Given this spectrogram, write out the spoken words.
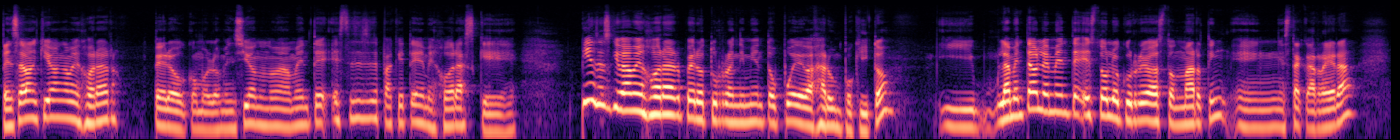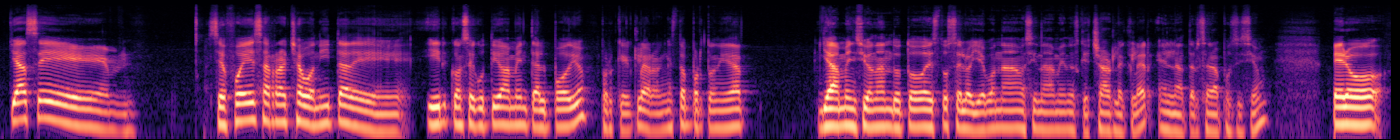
pensaban que iban a mejorar, pero como lo menciono nuevamente, este es ese paquete de mejoras que piensas que va a mejorar, pero tu rendimiento puede bajar un poquito. Y lamentablemente esto le ocurrió a Aston Martin en esta carrera. Ya se, se fue esa racha bonita de ir consecutivamente al podio, porque claro, en esta oportunidad, ya mencionando todo esto, se lo llevó nada más y nada menos que Charles Leclerc en la tercera posición. Pero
